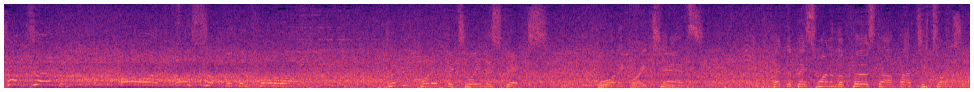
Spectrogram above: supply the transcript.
Thompson! Oh, and Allsopp with the follow-up. Couldn't put it between the sticks. What a great chance. Had the best one of the first half, Archie Thompson.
